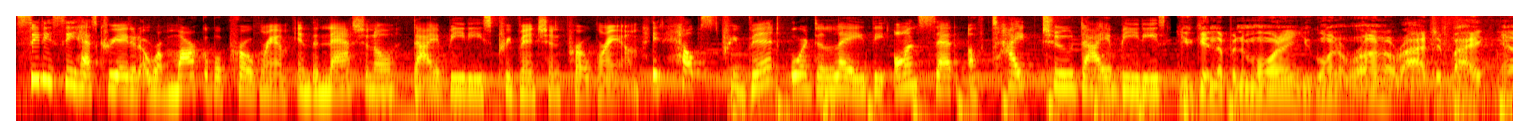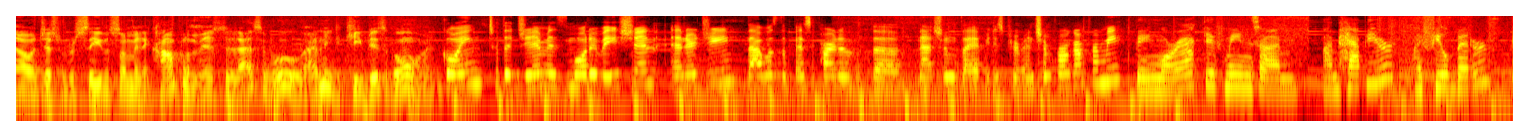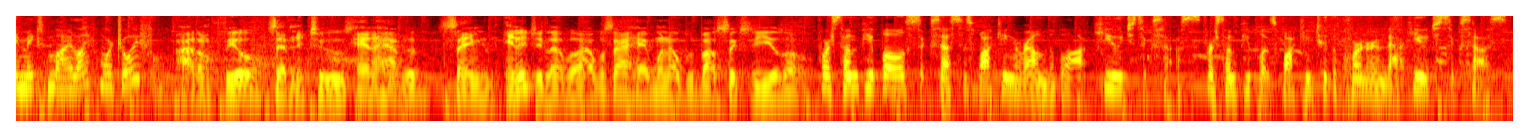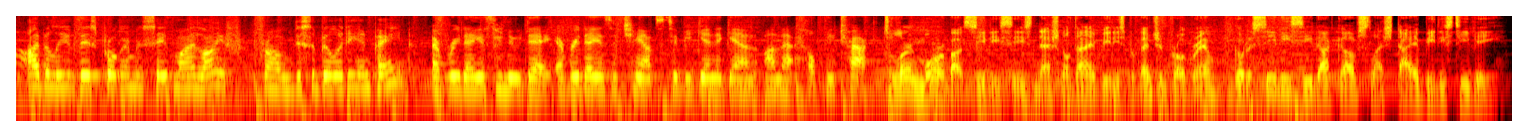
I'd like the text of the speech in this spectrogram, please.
CDC has created a remarkable program in the National Diabetes Prevention Program. It helps prevent or delay the onset of type 2 diabetes. You're getting up in the morning, you're going to run or ride your bike, and I was just receiving so many compliments that I said, "Whoa, I need to keep this going." Going to the gym is motivation, energy. That was the best part of the National Diabetes Prevention Program for me. Being more active means I'm I'm happier, I feel better, it makes my life more joyful. I don't feel 72 and I have the same energy level I was I had when I was about 60 years old. For some people, success is walking around the block. Huge success. For some people, it's walking to the corner and back. Huge success. I believe this program has saved my life from disability and pain. Every day is a new day. Every day is a chance to begin again on that healthy track. To learn more about CDC's National Diabetes Prevention Program, go to cdc.gov/diabetestv.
